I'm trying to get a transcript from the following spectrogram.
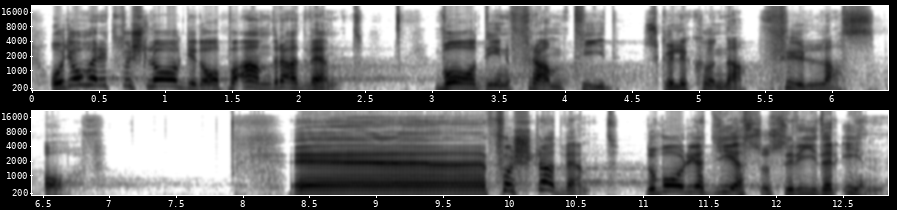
Och jag har ett förslag idag på andra advent. Vad din framtid skulle kunna fyllas av. Eh, första advent, då var det ju att Jesus rider in.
